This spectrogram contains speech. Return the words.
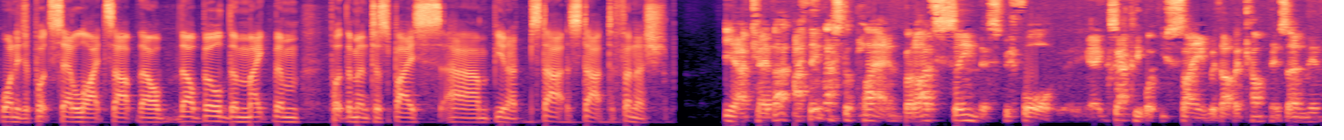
wanting to put satellites up. They'll they'll build them, make them, put them into space, um, you know, start start to finish. Yeah, okay. That, I think that's the plan, but I've seen this before. Exactly what you say with other companies, and the,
